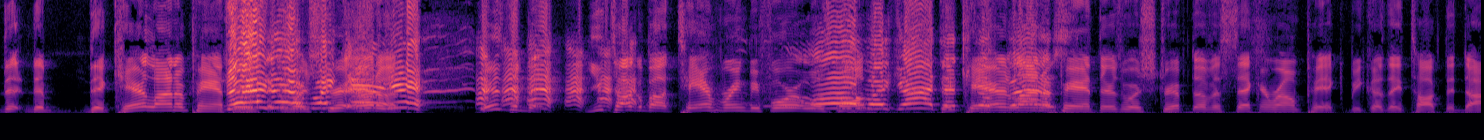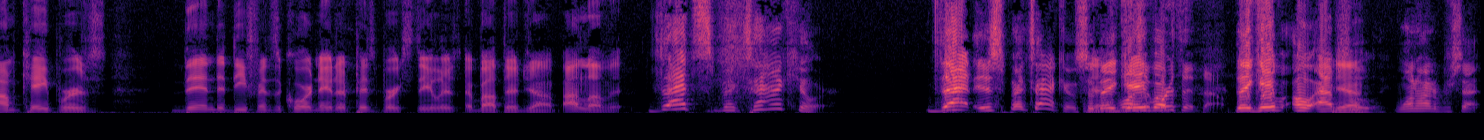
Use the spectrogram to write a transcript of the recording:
the- The the the Carolina Panthers. There, there, were right stri- there, yeah. Here's the be- you talk about tampering before it was Oh, called. my God, the that's the Carolina. Panthers were stripped of a second round pick because they talked to Dom Capers, then the defensive coordinator of Pittsburgh Steelers, about their job. I love it. That's spectacular. That is spectacular. So Yeah. they Was gave it up. worth it, though? They gave. Oh, absolutely, one hundred percent.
